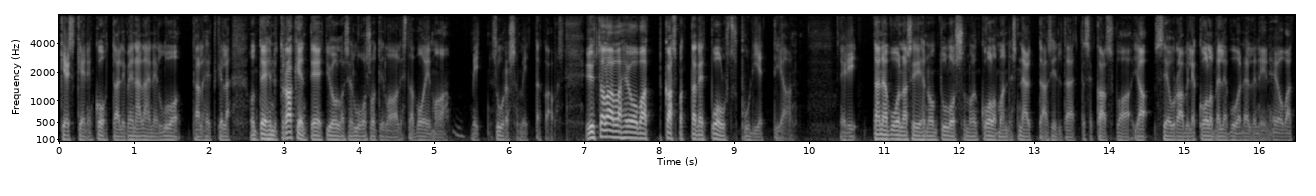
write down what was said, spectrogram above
keskeinen kohta, eli venäläinen luo tällä hetkellä, on tehnyt rakenteet, joilla se luo sotilaallista voimaa mit, suuressa mittakaavassa. Yhtä lailla he ovat kasvattaneet puolustusbudjettiaan. Eli tänä vuonna siihen on tulossa noin kolmannes, näyttää siltä, että se kasvaa, ja seuraaville kolmelle vuodelle niin he ovat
